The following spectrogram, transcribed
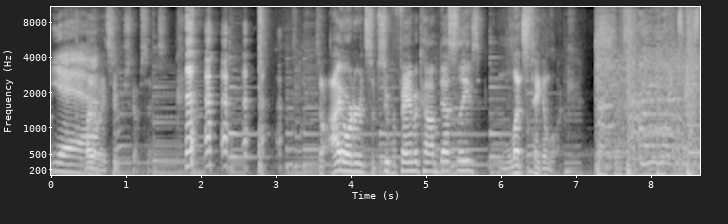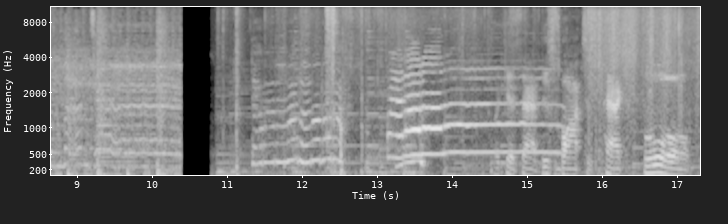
Yeah. By the way, it's Super Scope 6. so I ordered some Super Famicom dust sleeves. Let's take a look. Look at that. This box is packed full.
